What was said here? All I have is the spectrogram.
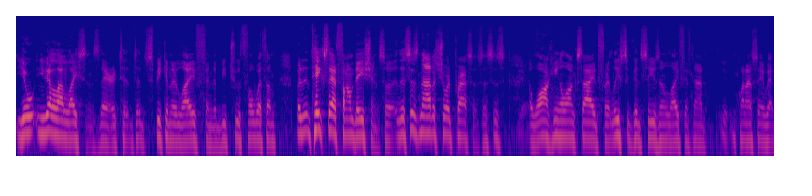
You you got a lot of license there to, to speak in their life and to be truthful with them. But it takes that foundation. So this is not a short process. This is a walking alongside for at least a good season of life, if not, when I say that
